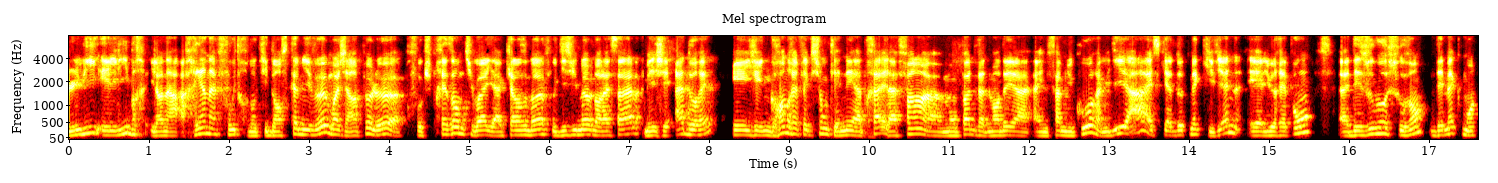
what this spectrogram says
Lui est libre, il en a rien à foutre, donc il danse comme il veut. Moi, j'ai un peu le, faut que je présente, tu vois, il y a 15 meufs ou 18 meufs dans la salle, mais j'ai adoré. Et j'ai une grande réflexion qui est née après. À la fin, euh, mon pote va demander à, une femme du cours, elle lui dit, ah, est-ce qu'il y a d'autres mecs qui viennent? Et elle lui répond, euh, des homos souvent, des mecs moins.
